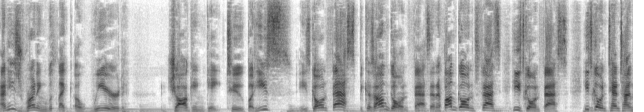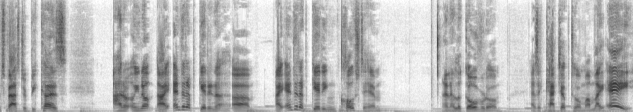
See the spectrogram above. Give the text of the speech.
and he's running with like a weird jogging gait too. But he's he's going fast because I'm going fast, and if I'm going fast, he's going fast. He's going ten times faster because I don't you know I ended up getting a um, I ended up getting close to him and I look over to him as I catch up to him. I'm like, "Hey,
